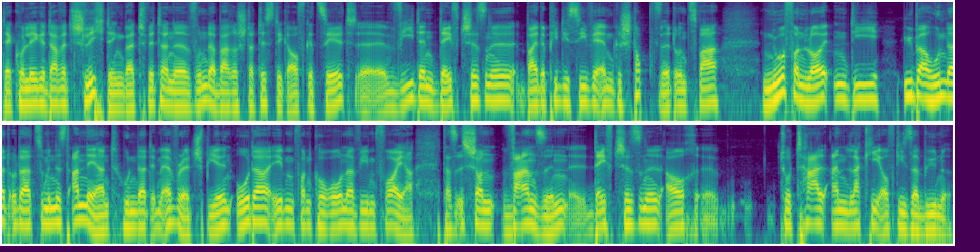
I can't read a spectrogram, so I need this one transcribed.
der Kollege David Schlichting bei Twitter eine wunderbare Statistik aufgezählt, äh, wie denn Dave Chisnell bei der PDC-WM gestoppt wird. Und zwar nur von Leuten, die über 100 oder zumindest annähernd 100 im Average spielen oder eben von Corona wie im Vorjahr. Das ist schon Wahnsinn. Äh, Dave Chisnell auch äh, total unlucky auf dieser Bühne.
